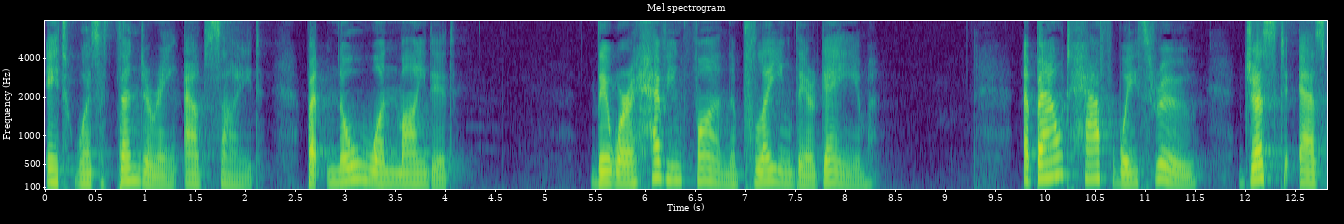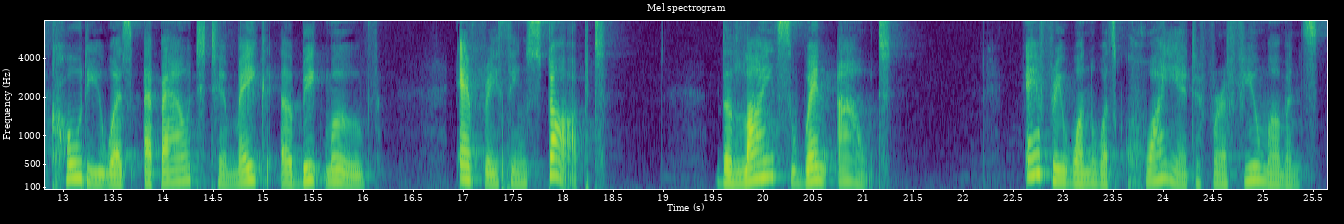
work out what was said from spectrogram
It was thundering outside, but no one minded. They were having fun playing their game. About halfway through, just as Cody was about to make a big move, everything stopped. The lights went out. Everyone was quiet for a few moments.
